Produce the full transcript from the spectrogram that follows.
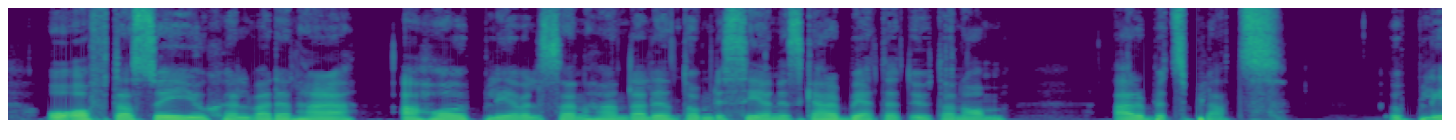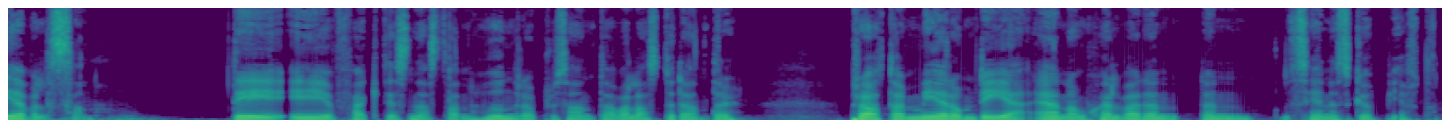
Och ofta så är ju själva den här aha-upplevelsen handlar det inte om det sceniska arbetet utan om arbetsplatsupplevelsen. Det är ju faktiskt nästan 100 procent av alla studenter pratar mer om det än om själva den, den sceniska uppgiften.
